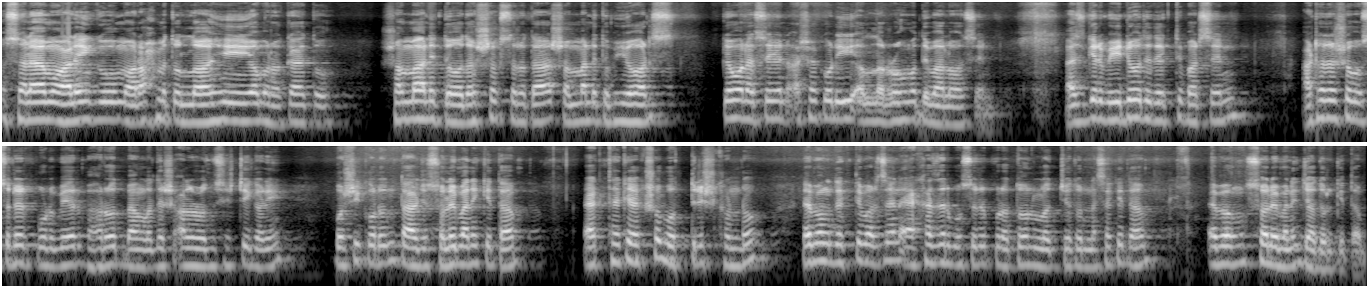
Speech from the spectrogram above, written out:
আসসালামু আলাইকুম রহমতুল্লাহি অবরকাত সম্মানিত দর্শক শ্রোতা, সম্মানিত ভিউয়ার্স কেমন আছেন? আশা করি আল্লাহর রহমতে ভালো আছেন। আজকের ভিডিওতে দেখতে পারছেন, আঠারোশো বছরের পূর্বের ভারত বাংলাদেশ আলোড়ন সৃষ্টিকারী বশীকরণ তাজ সোলেমানি কিতাব, এক থেকে একশো বত্রিশ খণ্ড এবং দেখতে পাচ্ছেন এক হাজার বছরের পুরাতন লজ্জাতুন্নেসা কিতাব এবং সোলেমানি জাদুর কিতাব।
